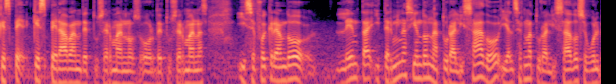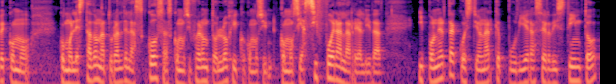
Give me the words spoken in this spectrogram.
qué, qué esperaban de tus hermanos o de tus hermanas. Y se fue creando lenta y termina siendo naturalizado y al ser naturalizado se vuelve como, como el estado natural de las cosas, como si fuera ontológico, como si, como si así fuera la realidad. Y ponerte a cuestionar que pudiera ser distinto,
